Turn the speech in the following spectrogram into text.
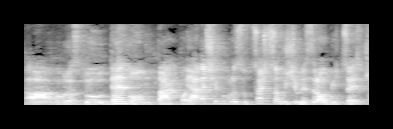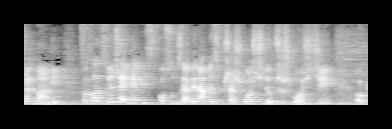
a po prostu demon, tak, pojawia się po prostu coś, co musimy zrobić, co jest przed nami, co zazwyczaj w jakiś sposób zabieramy z przeszłości do przyszłości, ok,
